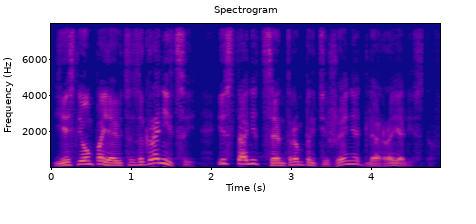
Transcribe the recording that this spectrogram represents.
если он появится за границей и станет центром притяжения для роялистов.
